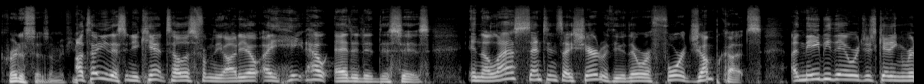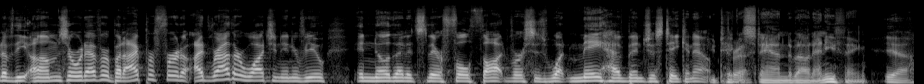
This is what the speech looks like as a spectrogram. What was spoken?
criticism. If you I'll tell you this, and you can't tell this from the audio. I hate how edited this is. In the last sentence I shared with you, there were four jump cuts, and maybe they were just getting rid of the ums or whatever. But I prefer to. I'd rather watch an interview and know that it's their full thought versus what may have been just taken out. You take Correct. a stand about anything. Yeah.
